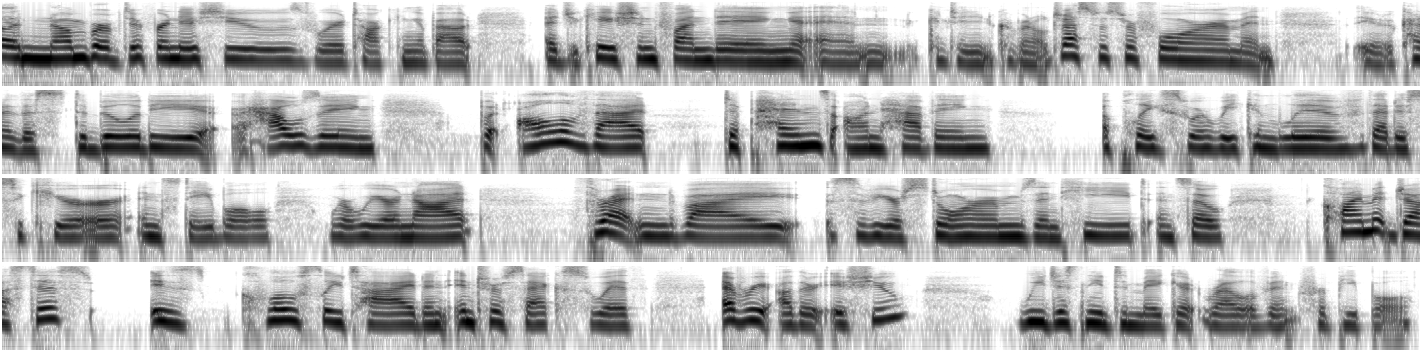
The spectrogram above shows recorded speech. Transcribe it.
a number of different issues. We're talking about education funding and continued criminal justice reform and you know, kind of the stability, housing. But all of that depends on having a place where we can live that is secure and stable, where we are not threatened by severe storms and heat. And so climate justice is closely tied and intersects with every other issue. We just need to make it relevant for people.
